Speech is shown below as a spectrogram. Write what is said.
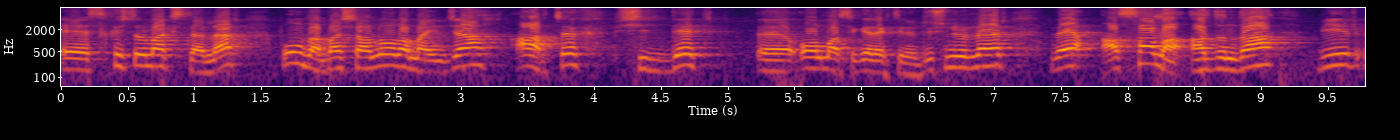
e, sıkıştırmak isterler. Bunu da başarılı olamayınca artık şiddet e, olması gerektiğini düşünürler ve Asala adında bir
